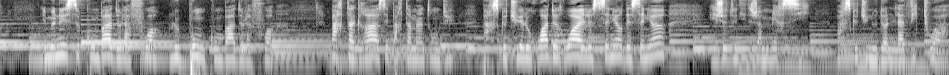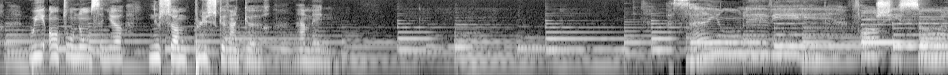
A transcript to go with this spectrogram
et mener ce combat de la foi, le bon combat de la foi, par ta grâce et par ta main tendue, parce que tu es le roi des rois et le Seigneur des seigneurs. Et je te dis déjà merci, parce que tu nous donnes la victoire. Oui, en ton nom, Seigneur, nous sommes plus que vainqueurs. Amen. Assaillons les villes, franchissons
